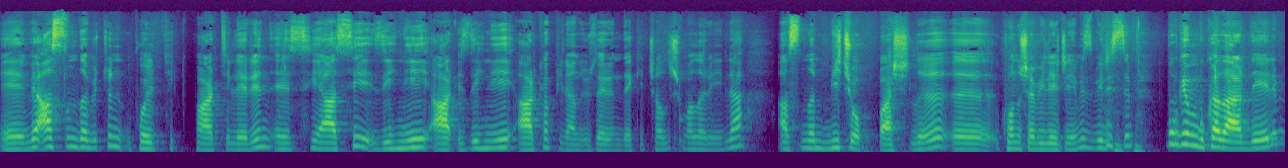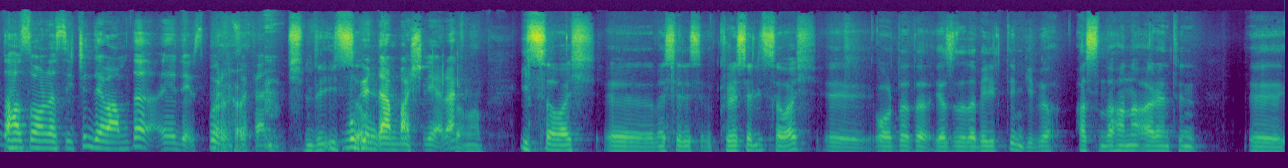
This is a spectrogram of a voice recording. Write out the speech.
e, ve aslında bütün politik partilerin e, siyasi zihni ar, zihni arka planı üzerindeki çalışmalarıyla aslında birçok başlığı e, konuşabileceğimiz bir isim. Bugün bu kadar diyelim. Daha sonrası için devamda ederiz. Buyurunuz efendim. Şimdi iç Bugünden başlayarak. Tamam. İç savaş e, meselesi, küresel iç savaş e, orada da yazıda da belirttiğim gibi aslında Hannah Arendt'in e,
